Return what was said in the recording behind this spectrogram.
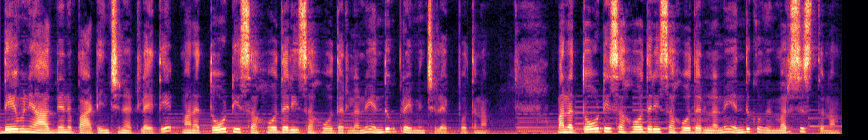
దేవుని ఆజ్ఞను పాటించినట్లయితే మన తోటి సహోదరి సహోదరులను ఎందుకు ప్రేమించలేకపోతున్నాం? మన తోటి సహోదరి సహోదరులను ఎందుకు విమర్శిస్తున్నాం?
